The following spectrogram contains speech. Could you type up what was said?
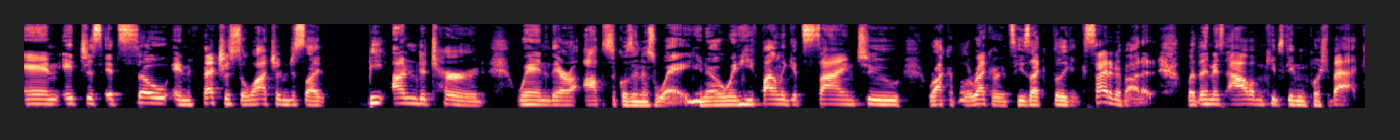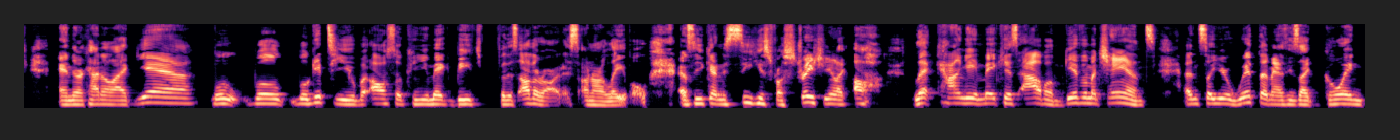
And it just, it's so infectious to watch him just like, be undeterred when there are obstacles in his way. You know, when he finally gets signed to Roc-A-Fella Records, he's like feeling excited about it. But then his album keeps getting pushed back. And they're kind of like, yeah, we'll we'll we'll get to you, but also can you make beats for this other artist on our label? And so you of see his frustration. You're like, oh, let Kanye make his album, give him a chance. And so you're with him as he's like going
